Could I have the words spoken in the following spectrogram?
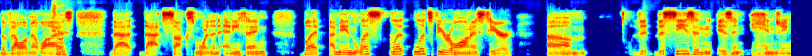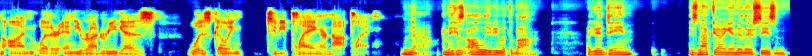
development wise. Sure. That that sucks more than anything. But I mean, let's let let's be real honest here. Um, the the season isn't hinging on whether Endy Rodriguez was going to be playing or not playing. No, I mean, because I'll leave you with the bomb. A good team is not going into their season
